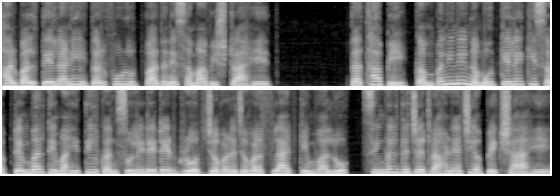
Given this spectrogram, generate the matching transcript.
herbal तेल आणि इतर फूड उत्पादने समाविष्ट आहेत. तथापि कंपनीने नमूद केले की सप्टेंबर तिमाहीतील कन्सोलिडेटेड ग्रोथ जवळजवळ फ्लॅट किंवा लो सिंगल डिजिट राहण्याची अपेक्षा आहे.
